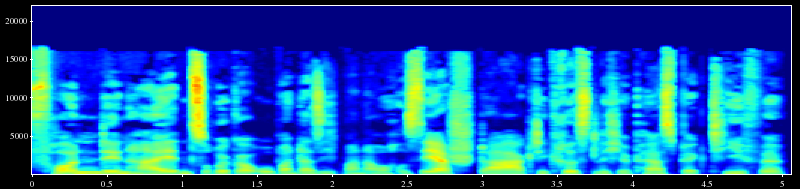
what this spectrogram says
von den Heiden zurückerobern. Da sieht man auch sehr stark die christliche Perspektive.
